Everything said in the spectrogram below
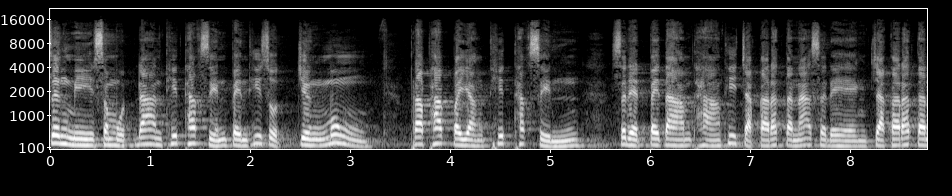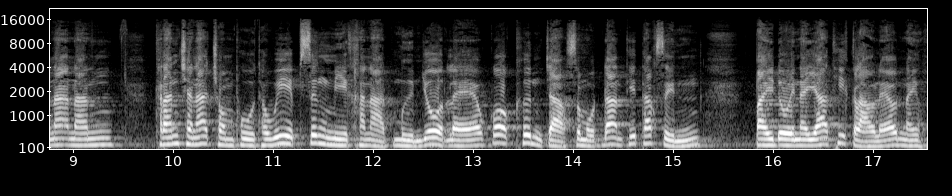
ซึ่งมีสมุดด้านทิศทักษิณเป็นที่สุดจึงมุ่ง พระพักไปยังทิศทักษิณเสด็จไปตามทางที่จักรรัตนะแสดงจักรรัตนะนั้น ครั้นชนะชมพูทวีป ซึ่งมีขนาดหมื่นโยชน์แล้วก็ขึ้นจากสมุดด้านทิศทักษิณไปโดยนัยยะที่กล่าวแล้วในห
